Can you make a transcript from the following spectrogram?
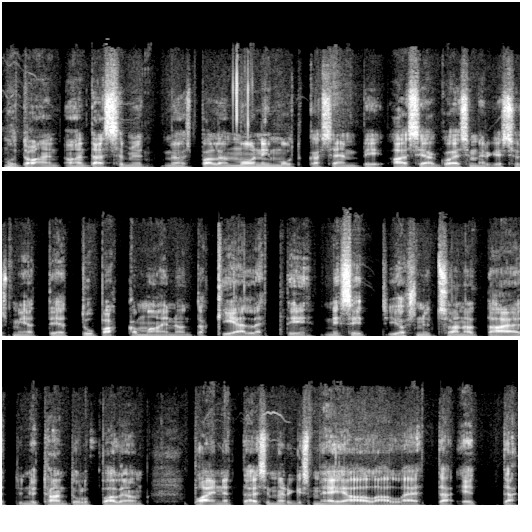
Mutta on, on tässä nyt myös paljon monimutkaisempi asia kuin esimerkiksi jos miettii, että tupakkamainonta kiellettiin, niin sit jos nyt sanotaan, että nythän on tullut paljon painetta esimerkiksi meidän alalle, että, että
